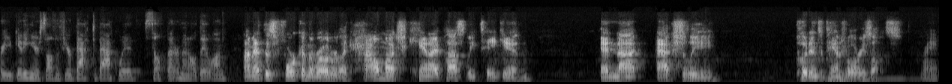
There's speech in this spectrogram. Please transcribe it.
are you giving yourself if you're back to back with self betterment all day long? I'm at this fork in the road where, like, how much can I possibly take in and not actually put into tangible results? Right.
